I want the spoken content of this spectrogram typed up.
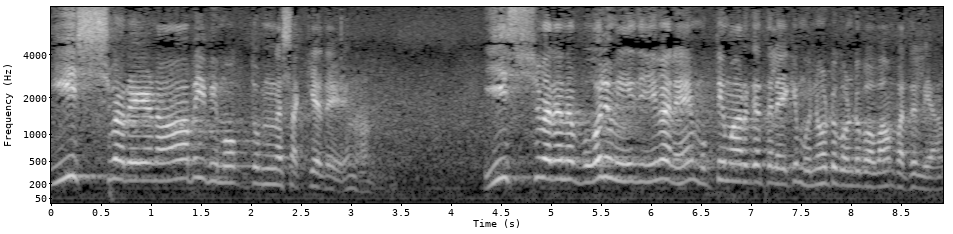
ഈശ്വരേണാഭി വിമോക്തും ന ശക്യതേ എന്നാണ്. ഈശ്വരന് പോലും ഈ ജീവനെ മുക്തിമാർഗത്തിലേക്ക് മുന്നോട്ട് കൊണ്ടുപോവാൻ പറ്റില്ല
